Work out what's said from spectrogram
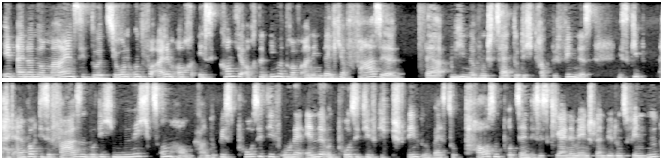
in einer normalen Situation und vor allem auch, es kommt ja auch dann immer darauf an, in welcher Phase der Kinderwunschzeit du dich gerade befindest. Es gibt halt einfach diese Phasen, wo dich nichts umhauen kann. Du bist positiv ohne Ende und positiv gestimmt und weißt zu so 1000 Prozent, dieses kleine Menschlein wird uns finden.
